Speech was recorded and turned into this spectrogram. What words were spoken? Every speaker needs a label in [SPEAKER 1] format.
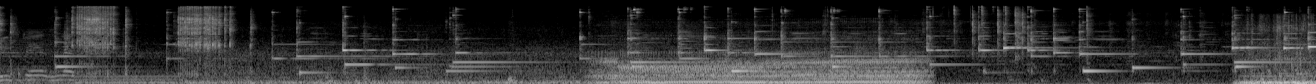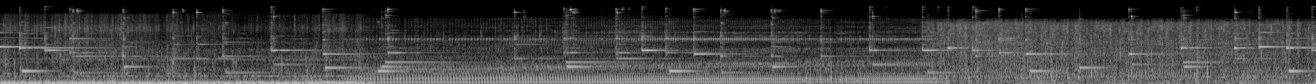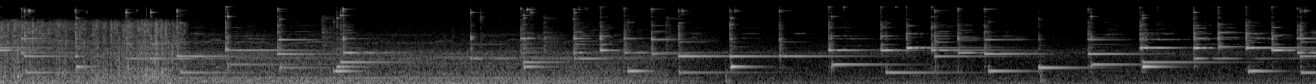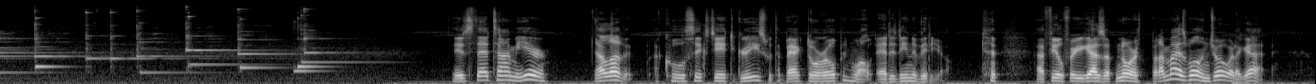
[SPEAKER 1] C-stands and that?
[SPEAKER 2] It's that time of year. I love it. A cool 68 degrees with the back door open while editing a video. I feel for you guys up north, but I might as well enjoy what I got.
